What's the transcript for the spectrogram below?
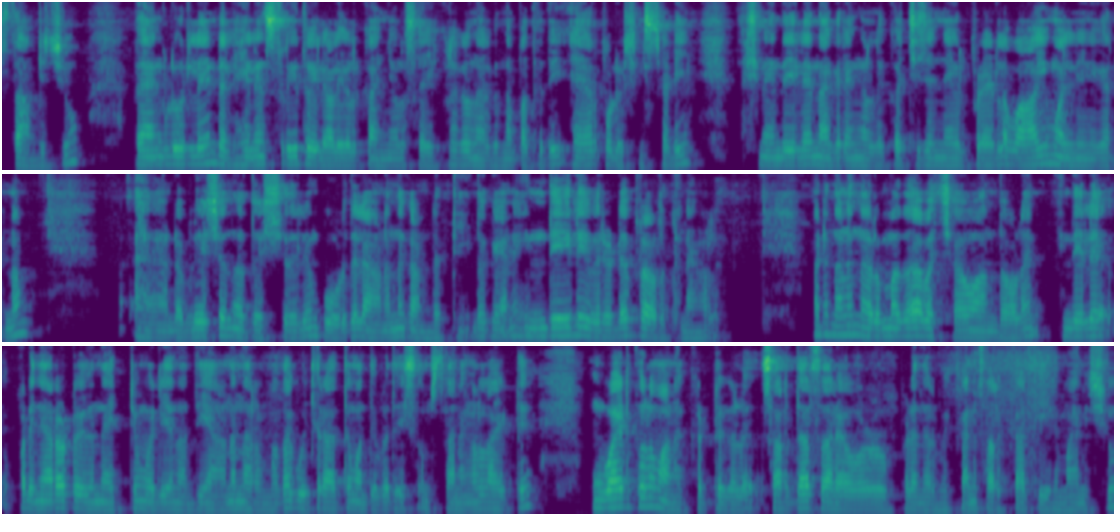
സ്ഥാപിച്ചു. ബാംഗ്ലൂരിലെയും ഡൽഹിയിലെയും സ്ത്രീ തൊഴിലാളികൾക്ക് അഞ്ഞൂറ് സൈക്കിളുകൾ നൽകുന്ന പദ്ധതി എയർ പൊല്യൂഷൻ സ്റ്റഡി ദക്ഷിണേന്ത്യയിലെ നഗരങ്ങളിൽ കൊച്ചി ചെന്നൈ ഉൾപ്പെടെയുള്ള വായു മലിനീകരണം ഡബ്ല്യു എച്ച് നിർദ്ദേശിച്ചതിലും കൂടുതലാണെന്ന് കണ്ടെത്തി. ഇതൊക്കെയാണ് ഇന്ത്യയിലെ ഇവരുടെ പ്രവർത്തനങ്ങൾ മറ്റൊന്നാണ് നർമ്മദ ബച്ചാവോ ആന്തോളൻ ഇന്ത്യയിലെ പടിഞ്ഞാറോട്ട് ഒഴുകുന്ന ഏറ്റവും വലിയ നദിയാണ് നർമ്മദ. ഗുജറാത്ത് മധ്യപ്രദേശ് സംസ്ഥാനങ്ങളിലായിട്ട് മൂവായിരത്തോളം അണക്കെട്ടുകൾ സർദാർ സരോവർ ഉൾപ്പെടെ നിർമ്മിക്കാൻ സർക്കാർ തീരുമാനിച്ചു.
